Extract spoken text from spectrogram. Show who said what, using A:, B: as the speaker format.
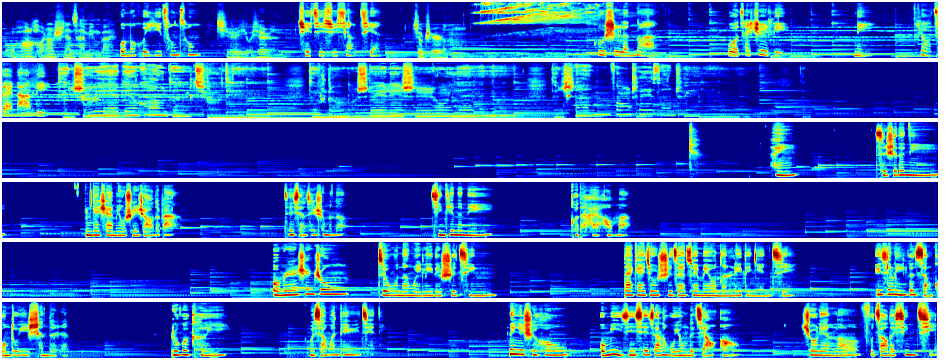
A: 我花了好长时间才明白。
B: 我们回忆匆匆，
A: 其实有些人
B: 却继续向前，
A: 就值得。
B: 故事冷暖，我在这里，你又在哪里？
C: 等树叶变黄的秋天，等露水淋湿容颜，
B: 嘿，此时的你，应该是还没有睡着的吧？在想些什么呢？今天的你，过得还好吗？我们人生中最无能为力的事情，大概就是在最没有能力的年纪。遇见了一个想共度一生的人，如果可以，我想晚点遇见你。那个时候，我们已经卸下了无用的骄傲，收敛了浮躁的心气，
